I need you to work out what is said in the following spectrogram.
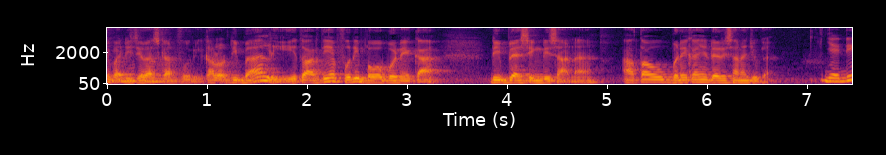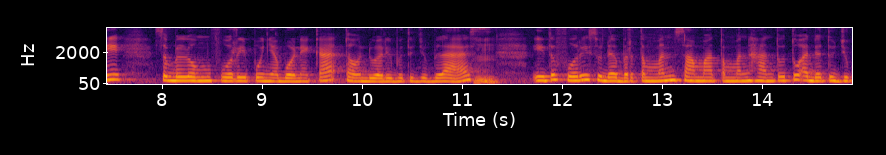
Coba dijelaskan Furi. Kalau di Bali itu artinya Furi bawa boneka di blessing di sana atau bonekanya dari sana juga? Jadi sebelum Furi punya boneka tahun 2017, itu Furi sudah berteman sama teman hantu tuh ada 72.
